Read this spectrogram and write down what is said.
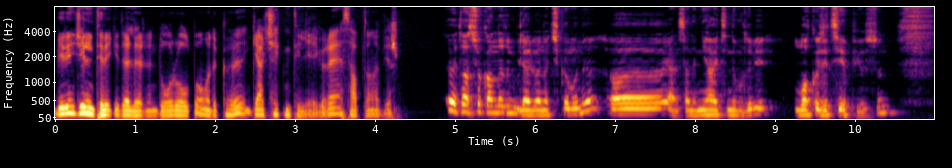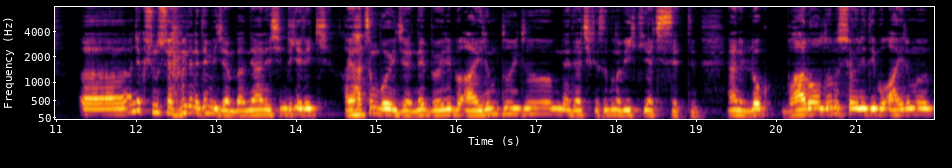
Birinci nitelik idelerinin doğru olup olmadıkları gerçek niteliğe göre hesaplanabilir. Evet az çok anladım Bilal ben açıklamanı. Ee, yani sen de nihayetinde burada bir log özeti yapıyorsun. Ee, ancak şunu söylemeden edemeyeceğim ben. Yani şimdiye dek hayatım boyunca ne böyle bir ayrım duydum ne de açıkçası buna bir ihtiyaç hissettim. Yani log var olduğunu söylediği bu ayrımı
